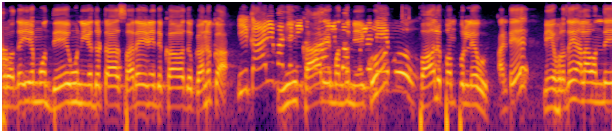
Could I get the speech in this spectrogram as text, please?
హృదయము దేవుని ఎదుట సరైనది కాదు గనుక. ఈ కార్యమందు ఈ నీకు. పాలు పంపులు లేవు. అంటే నీ హృదయం ఎలా ఉంది?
